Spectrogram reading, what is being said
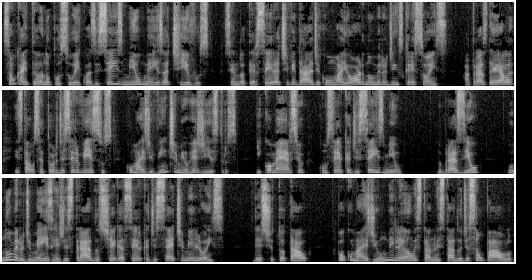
São Caetano possui quase 6 mil MEIs ativos, sendo a terceira atividade com o maior número de inscrições. Atrás dela está o setor de serviços, com mais de 20 mil registros, e comércio, com cerca de 6 mil. No Brasil, o número de MEIs registrados chega a cerca de 7 milhões. Deste total, pouco mais de 1 milhão está no estado de São Paulo.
